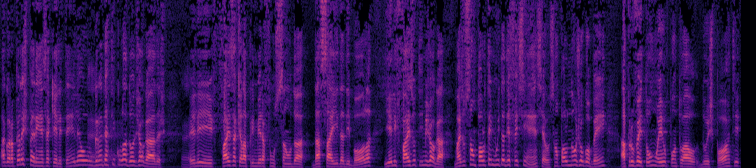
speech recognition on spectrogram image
Agora, pela experiência que ele tem, ele é o é... grande articulador de jogadas. Ele faz aquela primeira função da, da saída de bola e ele faz o time jogar. Mas o São Paulo tem muita deficiência. O São Paulo não jogou bem, aproveitou um erro pontual do esporte.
